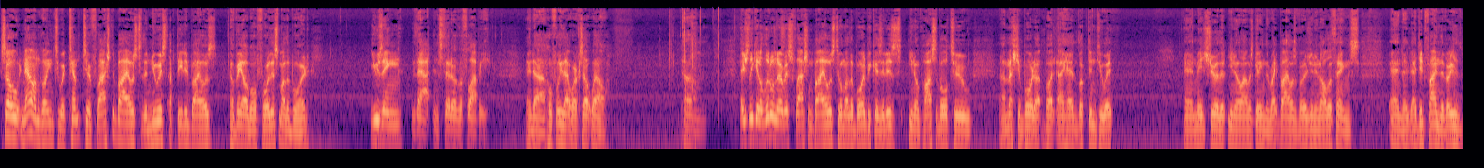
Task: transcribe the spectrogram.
So now I'm going to attempt to flash the BIOS to the newest updated BIOS available for this motherboard using that instead of a floppy. And uh, hopefully that works out well. Um, I usually get a little nervous flashing BIOS to a motherboard because it is, you know, possible to uh, mess your board up, but I had looked into it and made sure that, you know, I was getting the right BIOS version and all the things and I, I, did find the very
